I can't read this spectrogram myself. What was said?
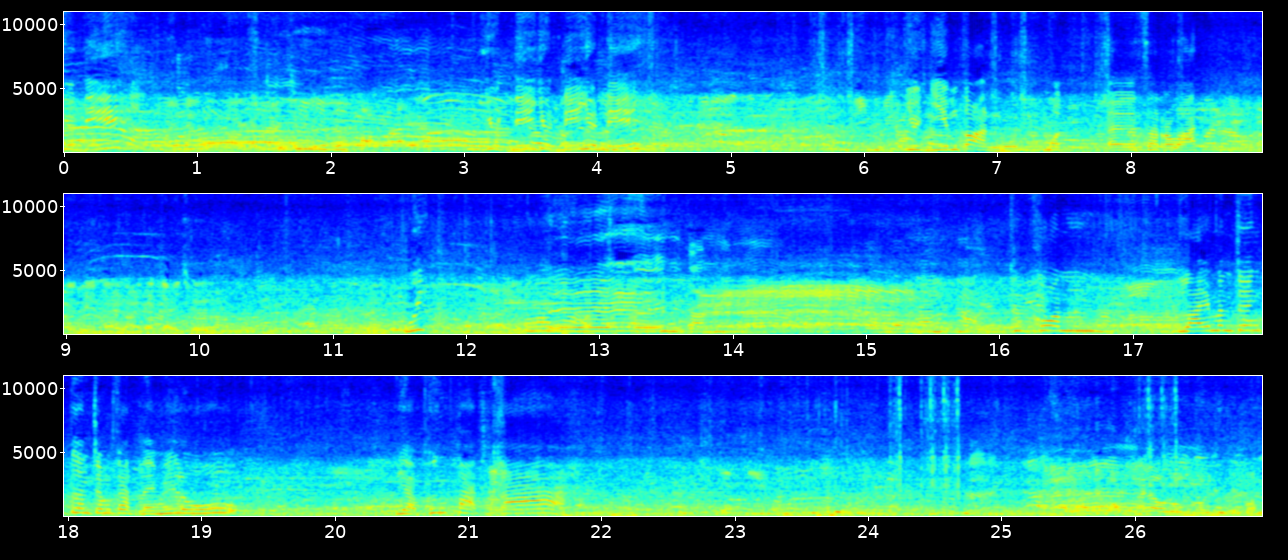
หยุดดิหยุดดิหยุดดิหยุดดิหยุดยิ้มก่อนหมดเออสารวัตรนิดๆหน่อยๆก็ใจชื้นอุ้ยหวั่นไหวอะไรอะ เอ้ยมีตังค์มองหน้านิดหน่อย ทุกคนไลฟ์มันแจ้งเตือนจำกั ดอะไรไม่รู้ อย่าเพิ่งตัดค่ะให้เราลงเราอยู่กันก่อน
